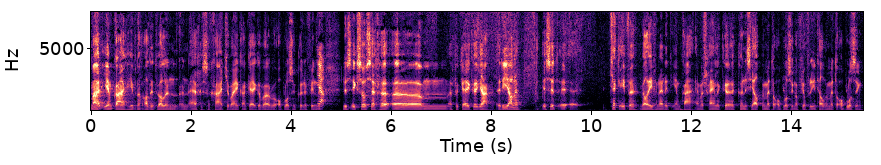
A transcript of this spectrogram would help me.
maar IMK heeft nog altijd wel een, een, ergens een gaatje waar je kan kijken waar we oplossingen kunnen vinden. Ja. Dus ik zou zeggen, ehm, even kijken. Ja, Rianne, is het, eh, eh, check even, wel even naar dit IMK en waarschijnlijk eh, kunnen ze helpen met de oplossing of je vriend helpen met de oplossing.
